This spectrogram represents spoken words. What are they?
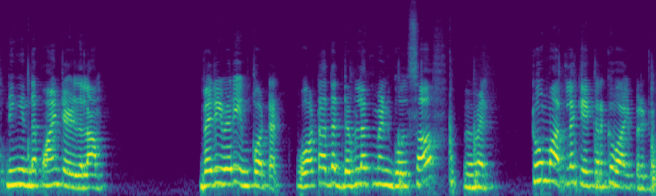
நீங்கள் இந்த பாயிண்ட் எழுதலாம். Very very important what are the development goals of women two மார்க்ல கேட்கறதுக்கு வாய்ப்பு இருக்கு.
